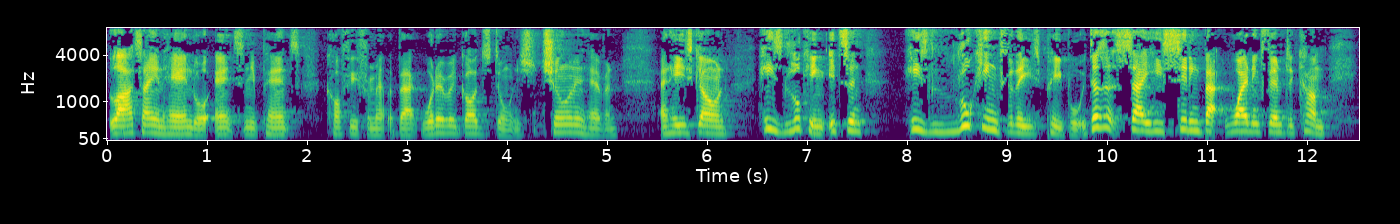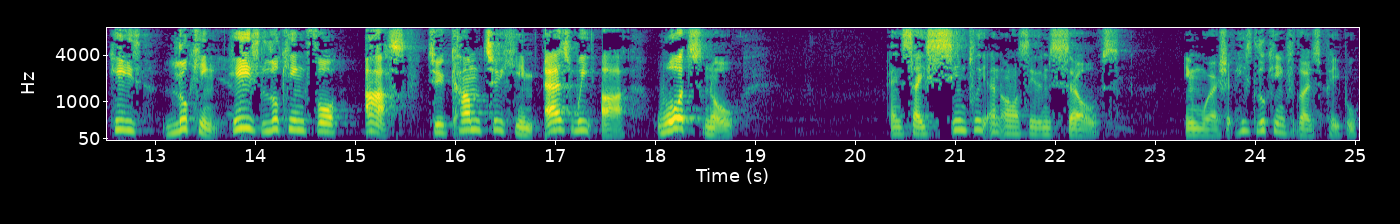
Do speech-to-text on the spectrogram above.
latte in hand, or ants in your pants, coffee from out the back, whatever God's doing. He's chilling in heaven. And He's going, He's looking. It's an, He's looking for these people. It doesn't say He's sitting back waiting for them to come. He's looking. He's looking for us to come to Him as we are, warts and all, and say simply and honestly themselves in worship. He's looking for those people.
